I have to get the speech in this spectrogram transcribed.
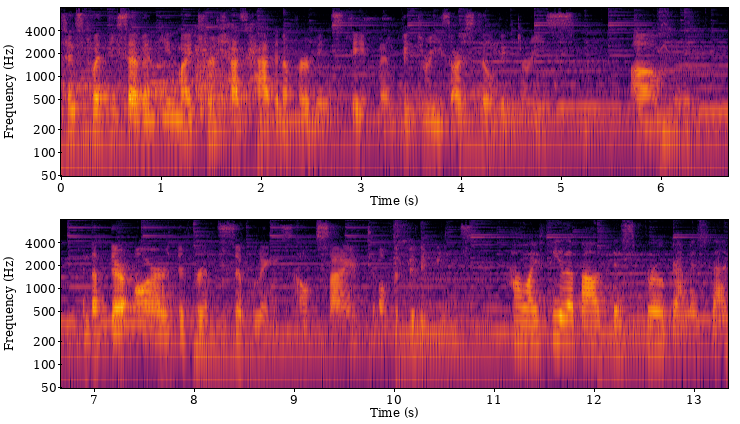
Since 2017, my church has had an affirming statement, victories are still victories. Um, and that there are different siblings outside of the Philippines. How I feel about this program is that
